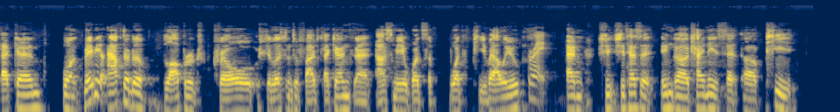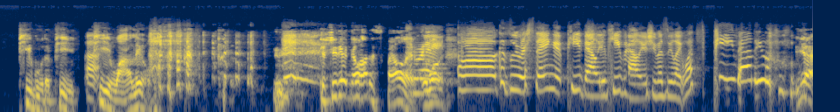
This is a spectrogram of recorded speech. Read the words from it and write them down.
second well maybe after the blobber trail she listened to five seconds and asked me what's the what's p value Right. and she she tested in uh, Chinese said uh p 屁股的屁啊屁娃六 because she didn't know how to spell it. Right. Well, oh, because we were saying it p value, p value. She must be like, "What's p value?" yeah,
